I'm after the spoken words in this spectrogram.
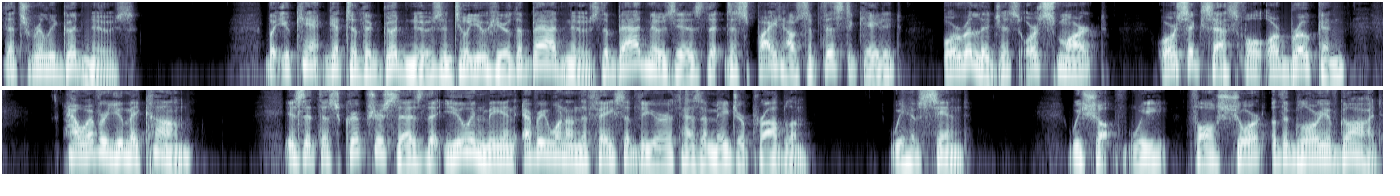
that's really good news. But you can't get to the good news until you hear the bad news. The bad news is that despite how sophisticated or religious or smart or successful or broken, however you may come, is that the scripture says that you and me and everyone on the face of the earth has a major problem. We have sinned. We, sh- we fall short of the glory of God.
